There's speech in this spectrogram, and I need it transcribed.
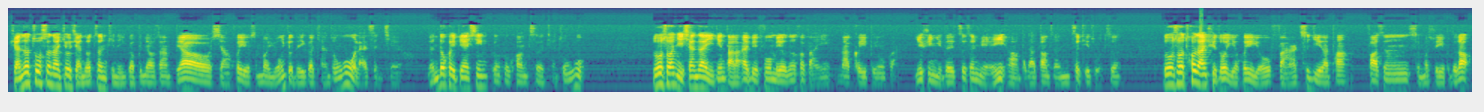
选择注射呢，就选择正品的一个玻尿酸，不要想会有什么永久的一个填充物来省钱，人都会变心，更何况是填充物。如果说你现在已经打了艾贝夫，没有任何反应，那可以不用管，也许你的自身免疫啊，把它当成自体组织。如果说突然取出也会有，反而刺激了它，发生什么谁也不知道。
